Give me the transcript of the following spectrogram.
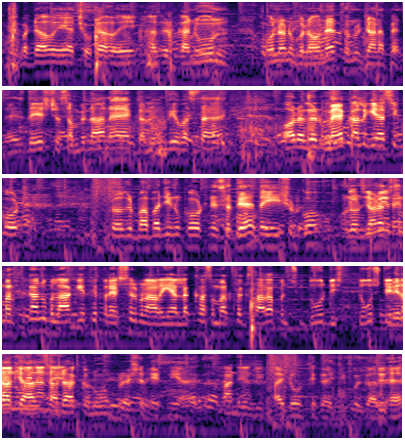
ਕੋਈ ਵੱਡਾ ਹੋਏ ਜਾਂ ਛੋਟਾ ਹੋਏ ਅਗਰ ਕਾਨੂੰਨ ਉਹਨਾਂ ਨੂੰ ਬਣਾਉਣਾ ਹੈ ਤੁਹਾਨੂੰ ਜਾਣਾ ਪੈਂਦਾ। ਇਸ ਦੇਸ਼ 'ਚ ਸੰਵਿਧਾਨ ਹੈ ਕਾਨੂੰਨ ਦੀ ਅਵਸਥਾ ਹੈ। ਔਰ ਅਗਰ ਮੈਂ ਕੱਲ ਗਿਆ ਸੀ ਕੋਰਟ ਤਾਂ ਅਗਰ ਬਾਬਾ ਜੀ ਨੂੰ ਕੋਰਟ ਨੇ ਸੱਦਿਆ ਤਾਂ ਸ਼ੁੱਡ ਗੋ ਉਹਨਾਂ ਨੂੰ ਜਾਣਾ ਸਮਰਥਕਾਂ ਨੂੰ ਬੁਲਾ ਕੇ ਇੱਥੇ ਪ੍ਰੈਸ਼ਰ ਬਣਾ ਰਹੀਆਂ ਲੱਖਾਂ ਸਮਰਥਕ ਸਾਰਾ ਪੰਚ ਦੋ ਦੋ ਮੇਰਾ ਸਟੇਟਾਂ ਨੂੰ ਖਿਆਲ ਇਹਨਾਂ ਸਾਡਾ ਕਾਨੂੰਨ ਪ੍ਰੈਸ਼ਰ ਹੇਠ ਨਹੀਂ ਆਏਗਾ। ਹਾਂਜੀ ਹਾਂਜੀ। ਆਈ ਡੋਂਟ ਥਿੰਕ ਐਸੀ ਕੋਈ ਗੱਲ ਹੈ।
